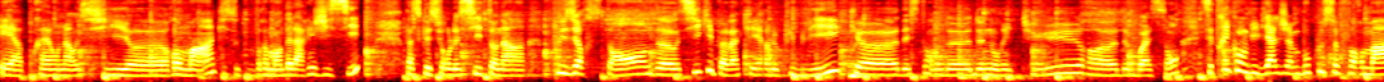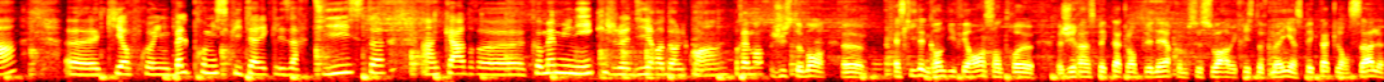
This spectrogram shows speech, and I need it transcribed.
Et après, on a aussi euh, Romain qui s'occupe vraiment de la régie site, parce que sur le site, on a plusieurs stands aussi qui peuvent accueillir le public, euh, des stands de, de nourriture, euh, de boissons. C'est très convivial, j'aime beaucoup ce format euh, qui offre une belle promiscuité avec les artistes, un cadre euh, quand même unique, je veux dire, dans le coin. Vraiment. Justement, euh, est-ce qu'il y a une grande différence entre gérer un spectacle en plein air comme ce soir avec Christophe Mailly et un spectacle en salle?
